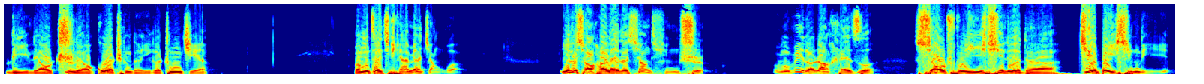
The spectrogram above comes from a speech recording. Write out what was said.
理疗治疗过程的一个终结。我们在前面讲过，一个小孩来到香庭室，我们为了让孩子消除一系列的戒备心理，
